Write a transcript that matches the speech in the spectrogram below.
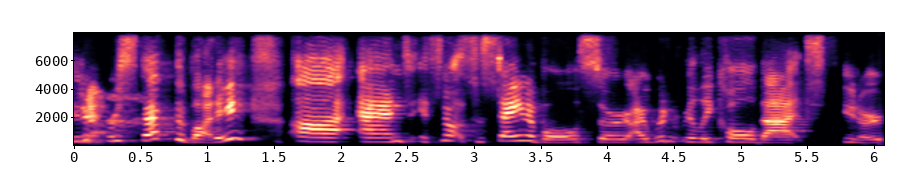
You didn't yeah. respect the body uh, and it's not sustainable. So i wouldn't really call that you know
